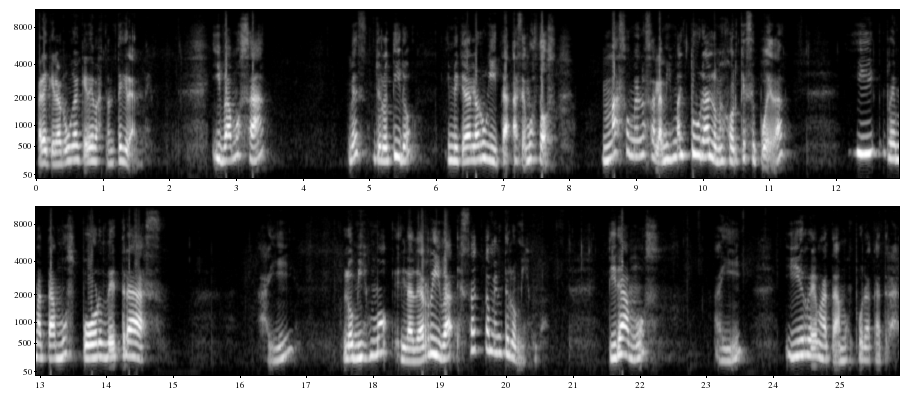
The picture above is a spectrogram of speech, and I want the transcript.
para que la arruga quede bastante grande. Y vamos a, ¿ves? Yo lo tiro y me queda la arruguita, hacemos dos, más o menos a la misma altura, lo mejor que se pueda. Y rematamos por detrás. Lo mismo en la de arriba, exactamente lo mismo. Tiramos ahí y rematamos por acá atrás.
